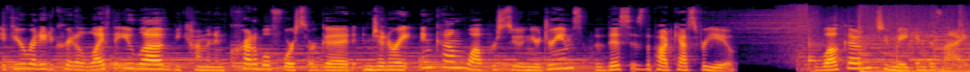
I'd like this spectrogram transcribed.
If you're ready to create a life that you love, become an incredible force for good, and generate income while pursuing your dreams, this is the podcast for you. Welcome to Make and Design.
